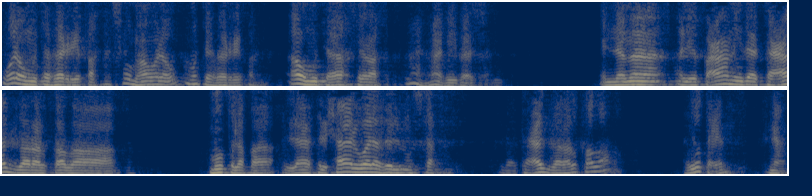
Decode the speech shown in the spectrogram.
ولو متفرقة يصومها ولو متفرقة أو متأخرة ما, ما في بأس. إنما الإطعام إذا تعذر القضاء. مطلقا لا في الحال ولا في المستقبل. إذا تعذر القضاء يطعم نعم.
